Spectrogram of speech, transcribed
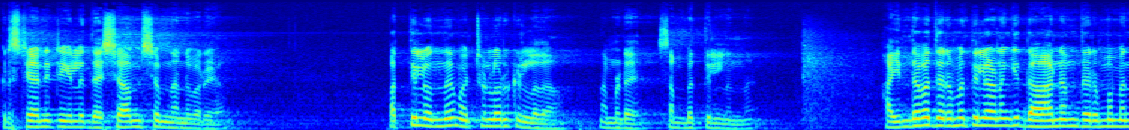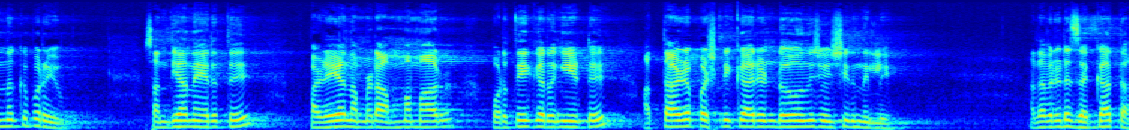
ക്രിസ്ത്യാനിറ്റിയിൽ ദശാംശം എന്നാണ് പറയാം. പത്തിലൊന്ന് മറ്റുള്ളവർക്കുള്ളതാണ് നമ്മുടെ സമ്പത്തിൽ നിന്ന്. ഹൈന്ദവ ധർമ്മത്തിലാണെങ്കിൽ ദാനം ധർമ്മം എന്നൊക്കെ പറയും. സന്ധ്യാനേരത്ത് പഴയ നമ്മുടെ അമ്മമാർ പുറത്തേക്ക് ഇറങ്ങിയിട്ട് അത്താഴ പഷ്ണിക്കാരുണ്ടോ എന്ന് ചോദിച്ചിരുന്നില്ലേ? അതവരുടെ ജക്കാത്ത.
